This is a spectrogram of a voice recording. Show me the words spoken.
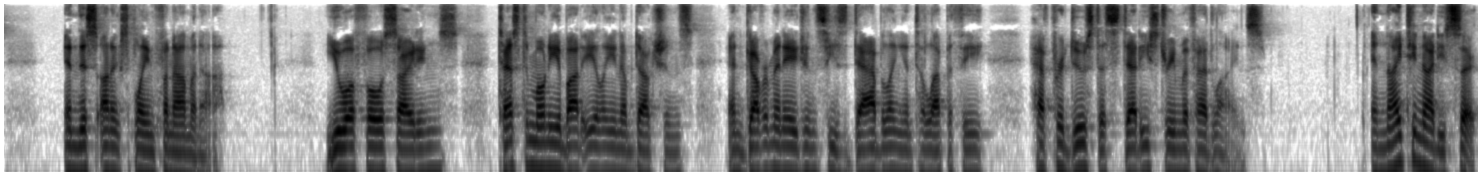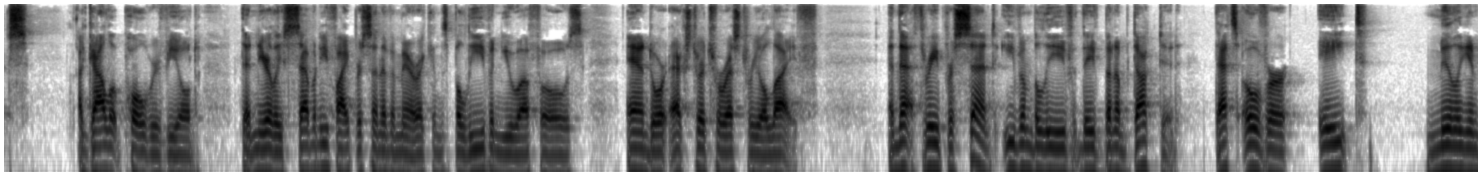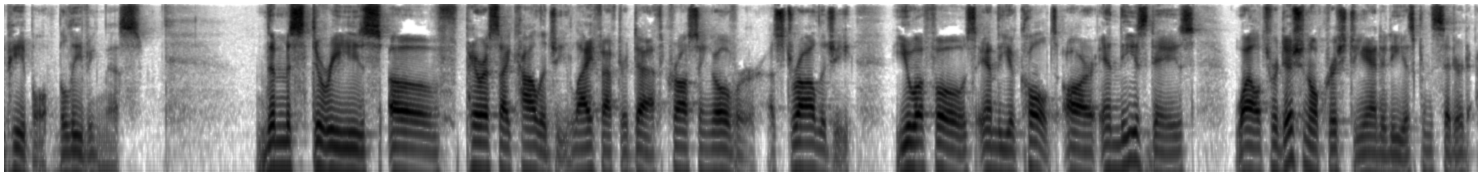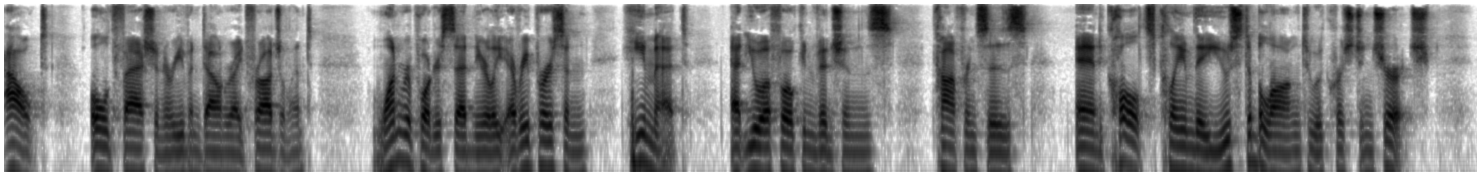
in this unexplained phenomena. UFO sightings, testimony about alien abductions, and government agencies dabbling in telepathy have produced a steady stream of headlines. In 1996, a Gallup poll revealed that nearly 75% of Americans believe in UFOs and or extraterrestrial life, and that 3% even believe they've been abducted. That's over 8 million people believing this. The mysteries of parapsychology, life after death, crossing over, astrology, UFOs, and the occult are, in these days, while traditional Christianity is considered out, old fashioned, or even downright fraudulent. One reporter said nearly every person he met at UFO conventions, conferences, and cults claim they used to belong to a Christian church.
